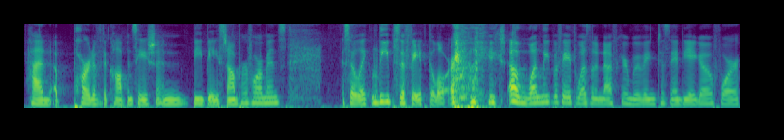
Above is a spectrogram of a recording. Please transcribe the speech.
had a part of the compensation be based on performance. So, like leaps of faith galore. like, oh, one leap of faith wasn't enough. You're moving to San Diego for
